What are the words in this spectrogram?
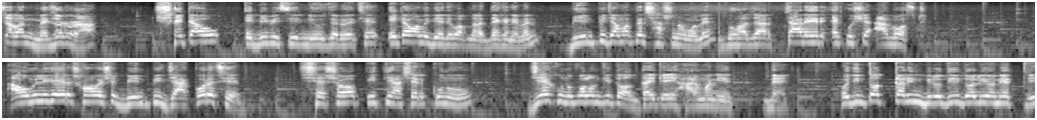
চালান মেজররা, সেটাও এই বিবিসির নিউজে রয়েছে। এটাও আমি দিয়ে দেবো, আপনারা দেখে নেবেন। বিএনপি জামাতের শাসনামলে দু হাজার চারের একুশে আগস্ট আওয়ামী লীগের সমাবেশে বিএনপি যা করেছে, সেসব ইতিহাসের কোনো, যে কোনো কলঙ্কিত অধ্যায়কেই হার মানিয়ে দেয়। ওই দিন তৎকালীন বিরোধী দলীয় নেত্রী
